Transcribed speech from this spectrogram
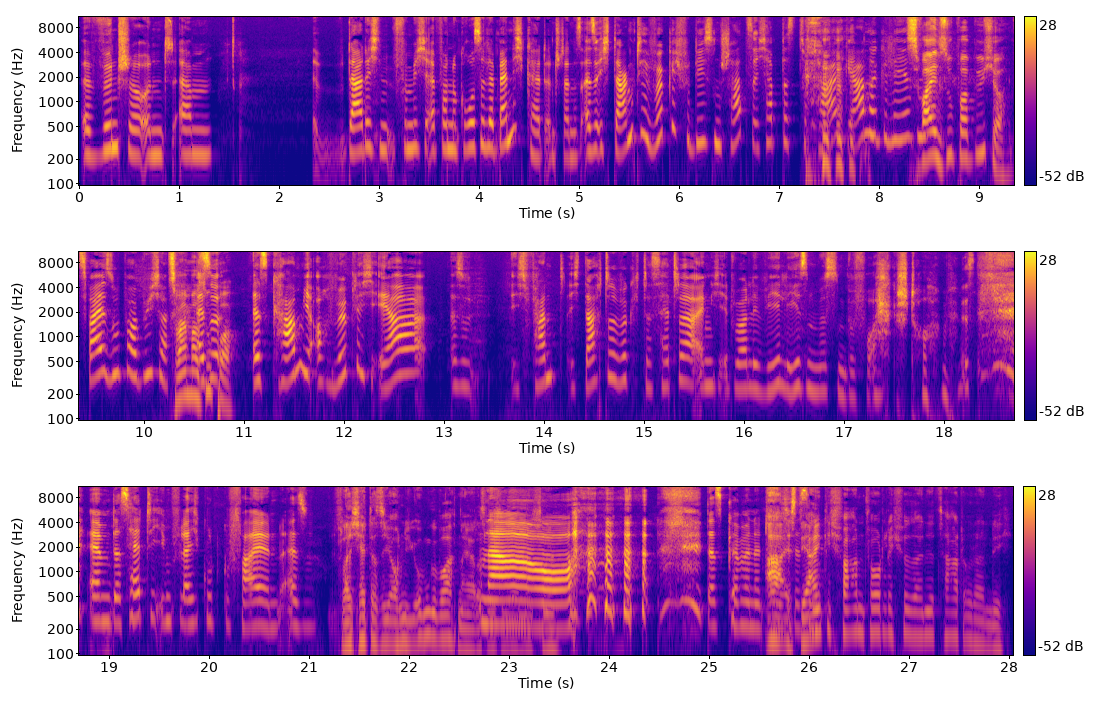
äh, wünsche und ähm, äh, dadurch für mich einfach eine große Lebendigkeit entstanden ist. Also ich danke dir wirklich für diesen Schatz. Ich habe das total gerne Ja. gelesen. Zwei super Bücher. Zwei super Bücher. Zweimal also, super. Es kam mir auch wirklich eher, also ich fand, ich dachte wirklich, das hätte eigentlich Edouard Levé lesen müssen, bevor er gestorben ist. Ähm, das hätte ihm vielleicht gut gefallen. Also, Vielleicht hätte er sich auch nicht umgebracht. Naja, das wissen wir nicht. Ne? no. das können wir natürlich Ah, ist der wissen. eigentlich verantwortlich für seine Tat oder nicht?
